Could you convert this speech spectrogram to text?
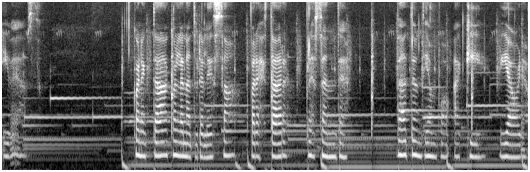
ideas. Conecta con la naturaleza para estar presente. Date un tiempo aquí y ahora.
